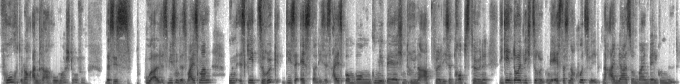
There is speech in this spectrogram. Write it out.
Frucht und auch andere Aromastoffe. Das ist uraltes Wissen, das weiß man. Und es geht zurück, diese Ester, dieses Eisbonbon, Gummibärchen, grüner Apfel, diese Tropstöne, die gehen deutlich zurück. Und die Ester sind noch kurzlebig. Nach einem Jahr ist so ein Wein welk und müd.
